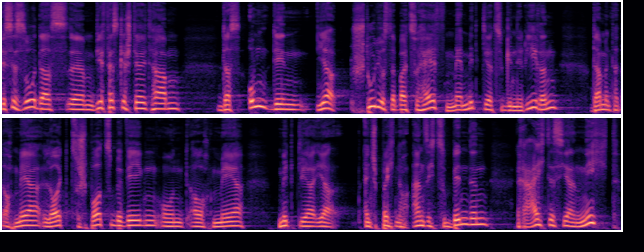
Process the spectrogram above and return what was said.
ist es so, dass ähm, wir festgestellt haben, dass um den ja, Studios dabei zu helfen, mehr Mitglieder zu generieren, damit hat auch mehr Leute zu Sport zu bewegen und auch mehr Mitglieder ja entsprechend noch an sich zu binden, reicht es ja nicht,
